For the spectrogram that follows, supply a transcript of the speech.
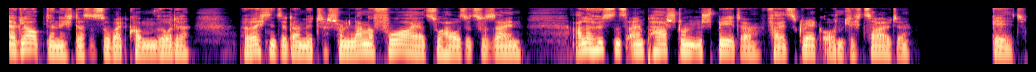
Er glaubte nicht, dass es so weit kommen würde, rechnete damit, schon lange vorher zu Hause zu sein, allerhöchstens ein paar Stunden später, falls Greg ordentlich zahlte. Geld.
